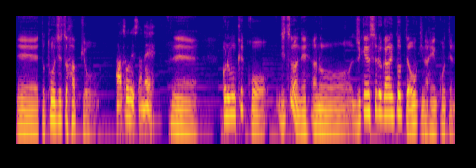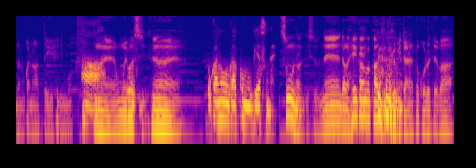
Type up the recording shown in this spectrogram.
えーと、当日発表。あそうでしたね、えー、これも結構実はねあの受験する側にとっては大きな変更点なのかなというふうにも、えー、思いますし。はい他の学校も受けやすくない、そうなんですよね。だから閉館が変わってくるみたいなところでは、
